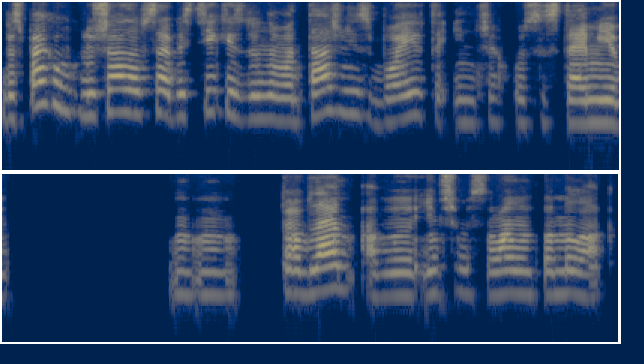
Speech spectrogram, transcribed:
Безпека включала в себе стійкість до навантажень, збоїв та інших у системі проблем або, іншими словами, помилок.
